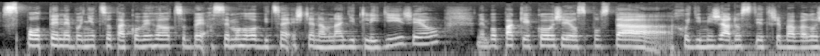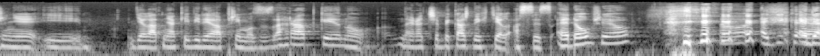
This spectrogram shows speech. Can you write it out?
spoty nebo něco takového, co by asi mohlo více ještě navnadit lidi, že jo? Nebo pak jako, že jo, spousta chodí mi žádosti třeba vyloženě i dělat nějaký videa přímo ze zahrádky, no nejradši by každý chtěl asi s Edou, že jo? No, Edík, Eda,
